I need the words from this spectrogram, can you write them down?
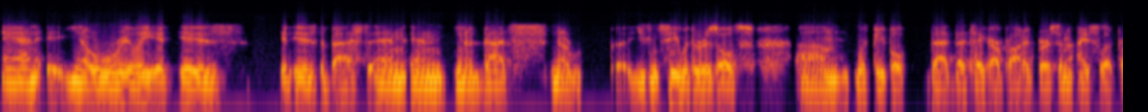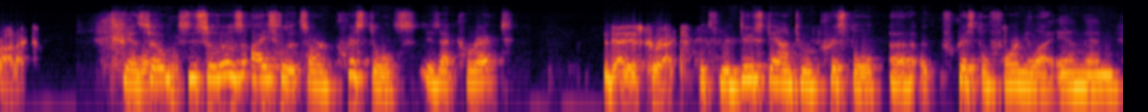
And, you know, really it is, it is the best. And, and, you know, that's, you know, you can see with the results um, with people that, that take our product versus an isolate product. Yeah, so, so those isolates are crystals, is that correct? That is correct. It's reduced down to a crystal, uh, crystal formula and then,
